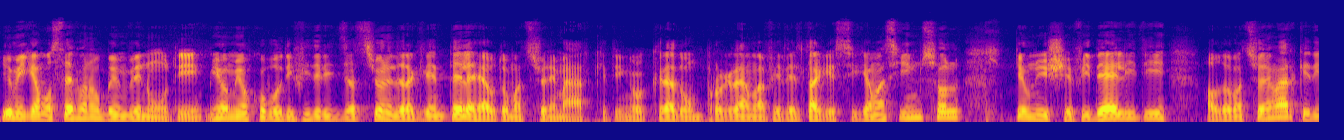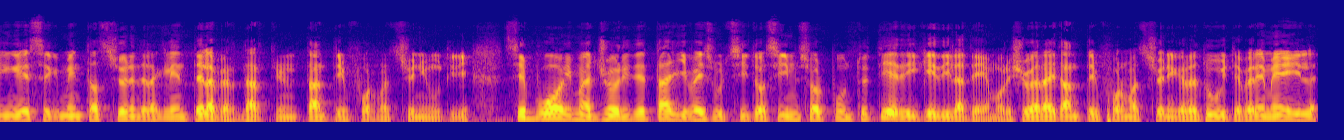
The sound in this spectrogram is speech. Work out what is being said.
Io mi chiamo Stefano Benvenuti, io mi occupo di fidelizzazione della clientela e automazione marketing. Ho creato un programma fedeltà che si chiama Simsol, che unisce fidelity, automazione marketing e segmentazione della clientela per darti tante informazioni utili. Se vuoi maggiori dettagli vai sul sito simsol.it e richiedi la demo, riceverai tante informazioni gratuite per email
